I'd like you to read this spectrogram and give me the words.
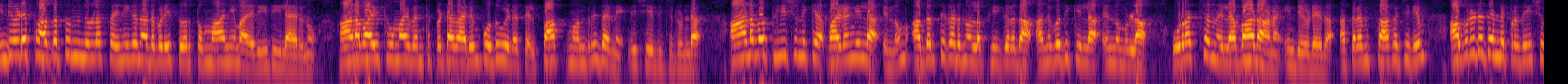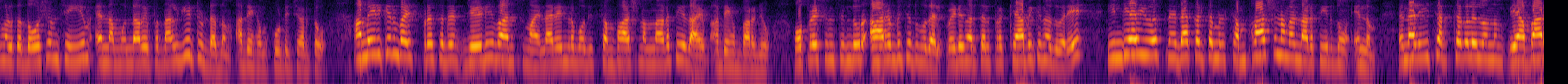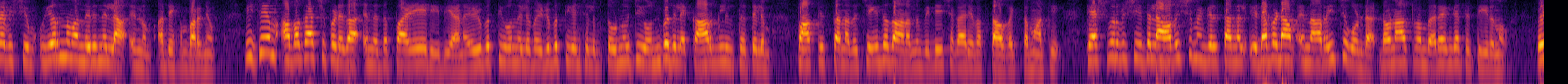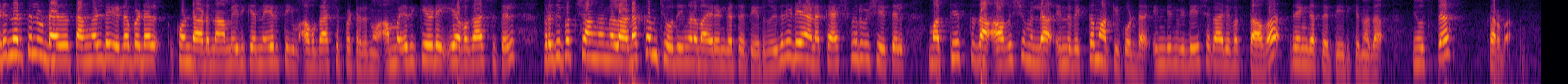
ഇന്ത്യയുടെ ഭാഗത്തു നിന്നുള്ള സൈനിക നടപടി തീർത്തും മാന്യമായ രീതിയിലായിരുന്നു. ആണവായുധവുമായി ബന്ധപ്പെട്ട കാര്യം പൊതുവിടത്തിൽ പാക് മന്ത്രി തന്നെ നിഷേധിച്ചിട്ടുണ്ട്. ആണവ ഭീഷണിക്ക് വഴങ്ങില്ല എന്നും അതിർത്തി കടന്നുള്ള ഭീകരത അനുവദിക്കില്ല എന്നുമുള്ള ഉറച്ച നിലപാടാണ് ഇന്ത്യയുടേത്. അത്തരം സാഹചര്യം അവരുടെ തന്നെ പ്രദേശങ്ങൾക്ക് ദോഷം ചെയ്യും എന്ന മുന്നറിയിപ്പ് നൽകിയിട്ടുണ്ടെന്നും അദ്ദേഹം കൂട്ടിച്ചേർത്തു. American vice president J D വാൻസുമായി Narendra Modi സംഭാഷണം നടത്തിയതായും അദ്ദേഹം പറഞ്ഞു. ഓപ്പറേഷൻ സിന്ദൂർ ആരംഭിച്ചതു മുതൽ വെടിനിർത്തൽ പ്രഖ്യാപിക്കുന്നതുവരെ ഇന്ത്യ യു എസ് നേതാക്കൾ തമ്മിൽ സംഭാഷണങ്ങൾ നടത്തിയിരുന്നു എന്നും എന്നാൽ ഈ ചർച്ചകളിലൊന്നും വ്യാപാര വിഷയം ഉയർന്നു വന്നിരുന്നില്ല എന്നും അദ്ദേഹം പറഞ്ഞു. വിജയം അവകാശപ്പെടുക എന്നത് പഴയ രീതിയാണ്. എഴുപത്തിയൊന്നിലും എഴുപത്തിയഞ്ചിലും തൊണ്ണൂറ്റി ഒൻപതിലെ കാർഗിൽ യുദ്ധത്തിലും പാകിസ്ഥാൻ അത് ചെയ്തതാണെന്നും വിദേശകാര്യ വക്താവ് വ്യക്തമാക്കി. കാശ്മീർ വിഷയത്തിൽ ആവശ്യമെങ്കിൽ തങ്ങൾ ഇടപെടാം എന്ന് അറിയിച്ചുകൊണ്ട് ഡൊണാൾഡ് ട്രംപ് രംഗത്തെത്തിയിരുന്നു. വെടിനിർത്തലുണ്ടായത് തങ്ങളുടെ ഇടപെടൽ കൊണ്ടാണെന്ന് അമേരിക്ക നേരത്തെയും അവകാശപ്പെട്ടിരുന്നു. അമേരിക്കയുടെ ഈ അവകാശത്തിൽ പ്രതിപക്ഷാംഗങ്ങൾ അടക്കം ചോദ്യങ്ങളുമായി രംഗത്തെത്തിയിരുന്നു. ഇതിനിടെയാണ് കാശ്മീർ വിഷയത്തിൽ മധ്യസ്ഥത ആവശ്യമില്ല എന്ന് വ്യക്തമാക്കിക്കൊണ്ട് ഇന്ത്യൻ വിദേശകാര്യ വക്താവ് രംഗത്തെത്തിയിരിക്കുന്നത്. News desk കർബാസ്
